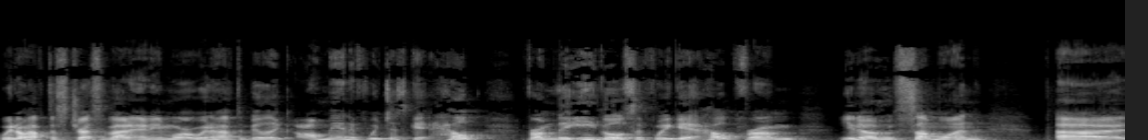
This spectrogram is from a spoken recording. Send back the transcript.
we don't have to stress about it anymore. We don't have to be like, oh man, if we just get help from the Eagles, if we get help from, you know, someone, uh,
